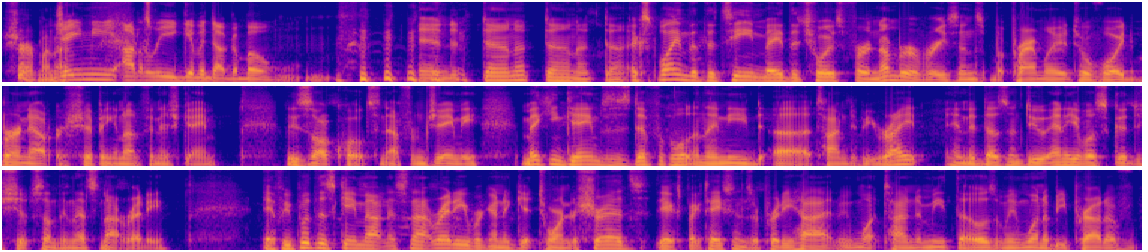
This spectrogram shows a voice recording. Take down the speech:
Sure, why not? Jamie Ottilie, give a dog a bone. and dun, dun, dun, explained that the team made the choice for a number of reasons, but primarily to avoid burnout or shipping an unfinished game. These are all quotes now from Jamie. Making games is difficult and they need uh, time to be right, and it doesn't do any of us good to ship something that's not ready. If we put this game out and it's not ready, we're going to get torn to shreds. The expectations are pretty high, and we want time to meet those, and we want to be proud of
